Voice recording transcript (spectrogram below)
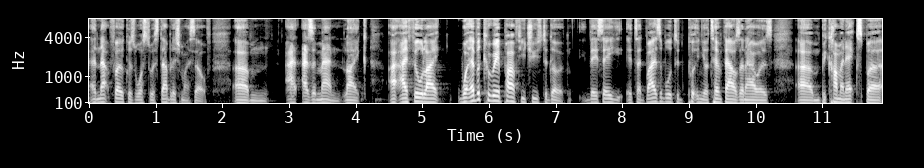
and that focus was to establish myself um, as a man. Like I, I feel like whatever career path you choose to go, they say it's advisable to put in your 10,000 hours, um, become an expert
